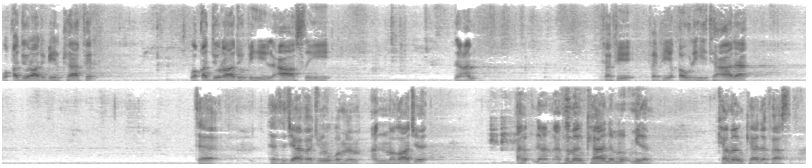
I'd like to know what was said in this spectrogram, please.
وقد يراد به الكافر وقد يراد به العاصي. نعم. ففي ففي قوله تعالى تتجافى جنوبهم عن المضاجع نعم. أفمن كان مؤمنا كمن كان فاسقا.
